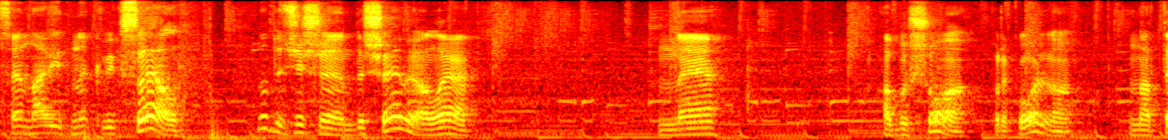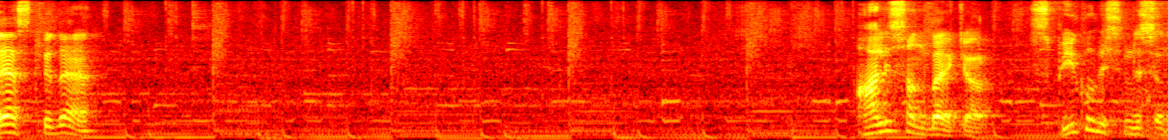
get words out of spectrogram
Це навіть не квіксел. Ну, точніше, дешеві, але не. Аби що, прикольно. На тест піде. Алісон Бекер. Спіку 80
